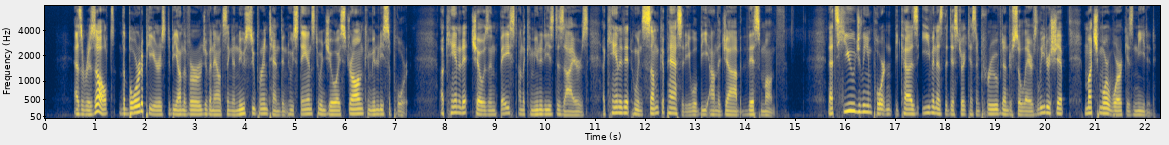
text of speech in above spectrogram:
As a result, the board appears to be on the verge of announcing a new superintendent who stands to enjoy strong community support a candidate chosen based on the community's desires, a candidate who in some capacity will be on the job this month. That's hugely important because even as the district has improved under Soler's leadership, much more work is needed.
